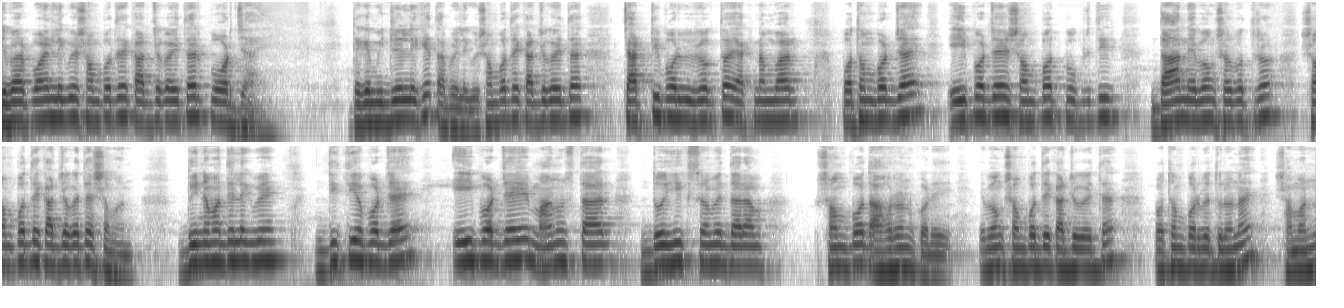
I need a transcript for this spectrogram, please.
এবার পয়েন্ট লিখবে সম্পদের কার্যকারিতার পর্যায়। এটাকে মিডলে লিখে তারপরে লিখবে। সম্পদের কার্যকারিতা চারটি পর্বে বিভক্ত, এক নম্বর প্রথম পর্যায়। এই পর্যায়ে সম্পদ প্রকৃতির দান এবং সর্বত্র সম্পদের কার্যকারিতার সমান। দুই নম্বর দিয়ে লিখবে দ্বিতীয় পর্যায়ে। এই পর্যায়ে মানুষ তার দৈহিক শ্রমের দ্বারা সম্পদ আহরণ করে এবং সম্পদের কার্যকারিতা প্রথম পর্বের তুলনায় সামান্য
